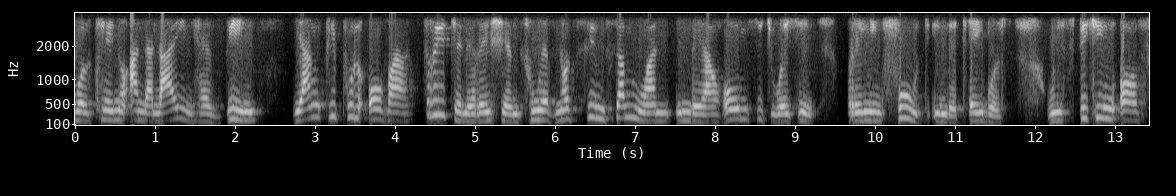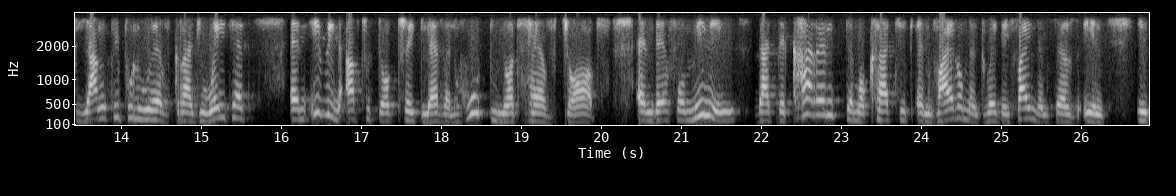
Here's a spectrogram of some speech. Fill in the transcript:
volcano underlying has been young people over three generations who have not seen someone in their home situation bringing food in the tables. We're speaking of young people who have graduated and even up to doctorate level who do not have jobs and therefore meaning that the current democratic environment where they find themselves in is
